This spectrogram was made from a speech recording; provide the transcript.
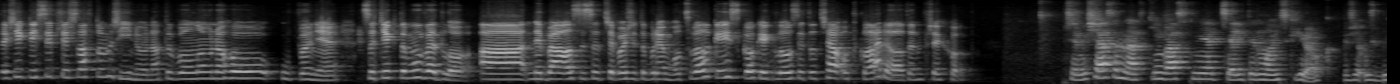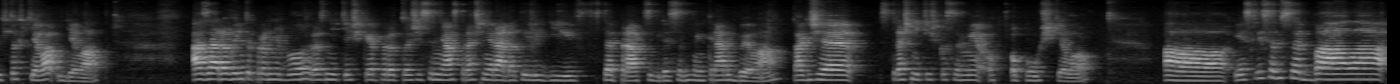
Takže když jsi přišla v tom říjnu na tu volnou nohu úplně, co tě k tomu vedlo? A nebála jsi se třeba, že to bude moc velký skok, jak dlouho si to třeba odkládala, ten přechod? Přemýšlela jsem nad tím vlastně celý ten loňský rok, že už bych to chtěla udělat. A zároveň to pro mě bylo hrozně těžké, protože jsem měla strašně ráda ty lidi v té práci, kde jsem tenkrát byla. Takže strašně těžko se mi opouštělo. A jestli jsem se bála,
